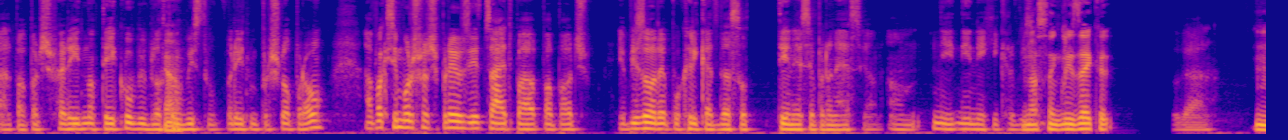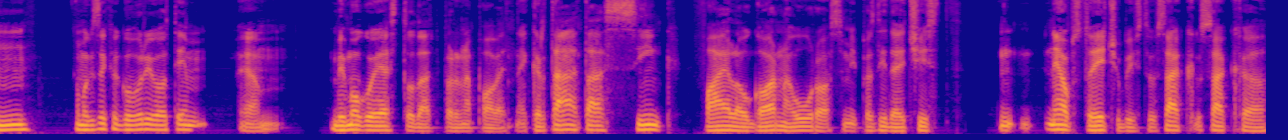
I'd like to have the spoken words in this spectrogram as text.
ali pa pač redno tekel, bi bilo ja. To v bistvu verjetno prišlo prav. Ampak si moraš pač prej vzeti cajt, pa, pa pač epizode poklikati, da so te ne se prenesejo. Um, ni, ni nekaj, kar bi No, se sem gledal zdaj, dogajalo. mm, ampak zdaj, ko govorijo o tem, um, bi mogel jaz to dati prvi napoved, ne? ker ta, ta sink filov gor na uro se mi pa zdi, da je čist neobstoječ v bistvu. Vsak, vsak uh,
